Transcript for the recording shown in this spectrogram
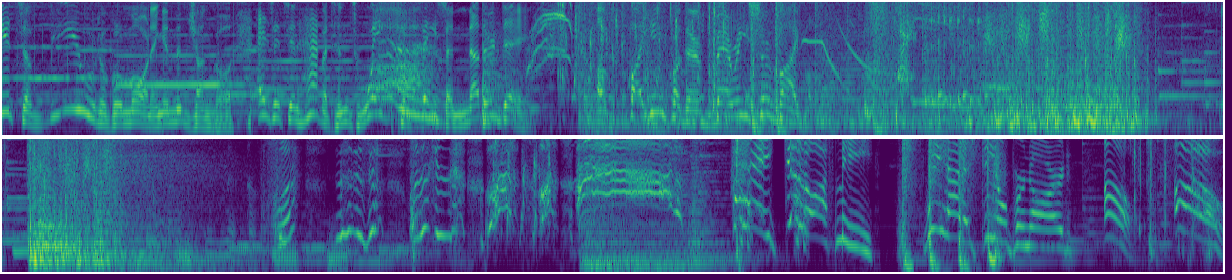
It's a beautiful morning in the jungle as its inhabitants wake to face another day of fighting for their very survival. What? Hey, get off me! We had a deal, Bernard. Oh, oh,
